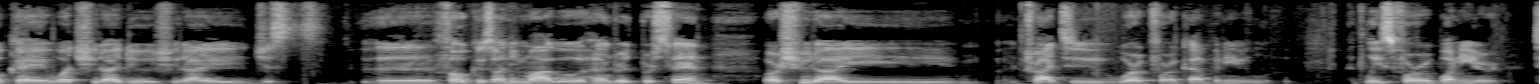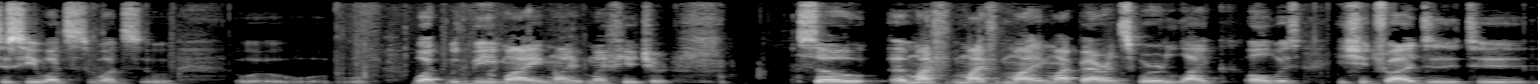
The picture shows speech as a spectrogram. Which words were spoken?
okay, what should I do? Should I just uh, focus on Imago 100%? Or should I try to work for a company at least for one year to see what's what's what would be my my my future so uh, my my my my parents were like always you should try to to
